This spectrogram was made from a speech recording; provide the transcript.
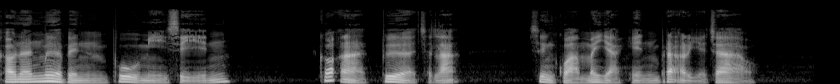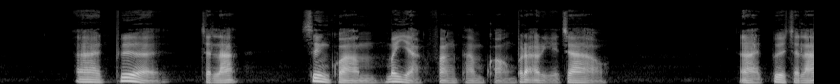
เขานั้นเมื่อเป็นผู้มีศีล ก็อาจเพื่อจะละ ซึ่งความไม่อยากเห็นพระอริยเจ้า อาจเพื่อจะละ ซึ่งความไม่อยากฟังธรรมของพระอริยเจ้า อาจเพื่อจะละ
